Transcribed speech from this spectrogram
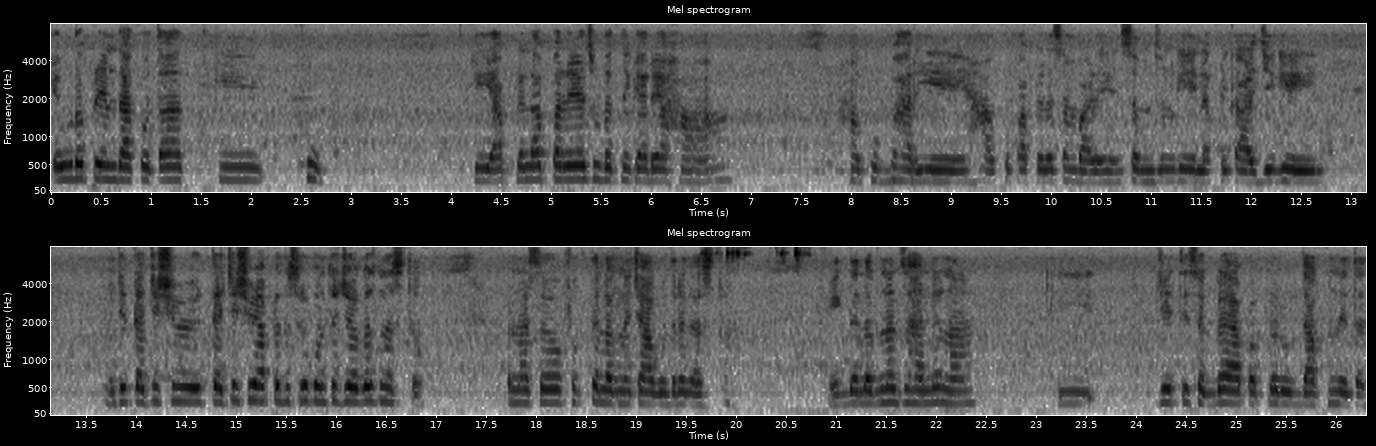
एवढं प्रेम दाखवतात की खूप. की आपल्याला पर्यायच उडत नाही की अरे हा हा खूप भारी आहे हा खूप आपल्याला सांभाळेल समजून घेईल आपली काळजी घेईल. म्हणजे त्याच्याशिवाय त्याच्याशिवाय आपलं दुसरं कोणतं जगच नसतं. पण असं फक्त लग्नाच्या अगोदरच असतं. एकदा लग्न झालं ना की जे ते सगळं आपापलं रूप दाखवून देतात.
